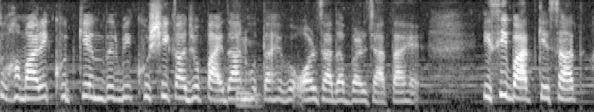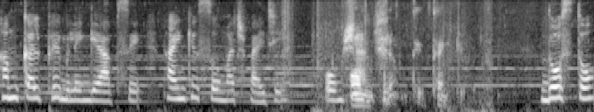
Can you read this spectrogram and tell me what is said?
तो हमारे खुद के अंदर भी खुशी का जो पायदान होता है वो और ज़्यादा बढ़ जाता है। इसी बात के साथ हम कल फिर मिलेंगे आपसे। थैंक यू सो मच भाई जी। ओम शांति। थैंक यू दोस्तों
